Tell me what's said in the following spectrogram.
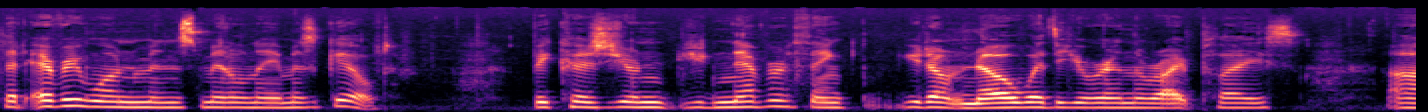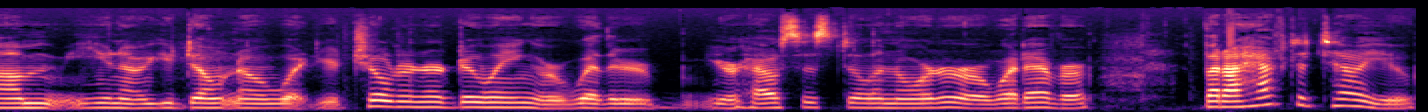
that every woman's middle name is guilt because you're you never think you don't know whether you're in the right place um, you know, you don't know what your children are doing or whether your house is still in order or whatever. But I have to tell you,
